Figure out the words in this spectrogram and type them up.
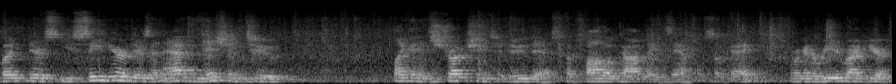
but there's you see here there's an admonition to like an instruction to do this, to follow godly examples, okay? We're going to read it right here.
